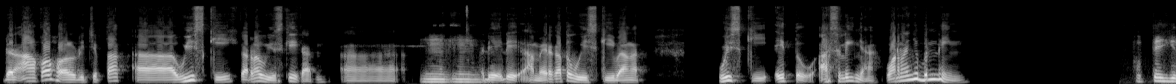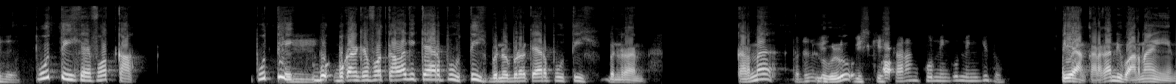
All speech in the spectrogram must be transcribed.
Dan alkohol dicipta uh, whisky karena whisky kan uh, hmm, hmm. di di Amerika tuh whisky banget. Whisky itu aslinya warnanya bening. Putih gitu. Putih kayak vodka putih. Hmm. Bu, bukan kayak vodka lagi kayak air putih. Bener-bener kayak air putih beneran. Karena Padahal dulu whisky oh, sekarang kuning kuning gitu. Iya karena kan diwarnain.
